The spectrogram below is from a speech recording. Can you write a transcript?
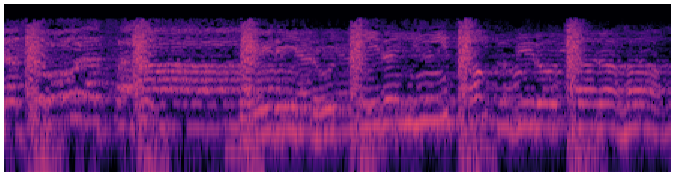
رسول السلام۔ بیڑیاں روتی رہی پک بھی روتا رہا۔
